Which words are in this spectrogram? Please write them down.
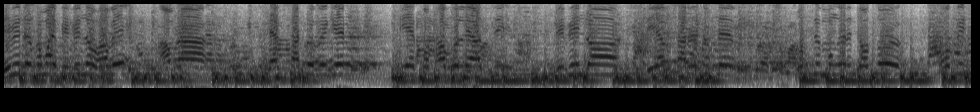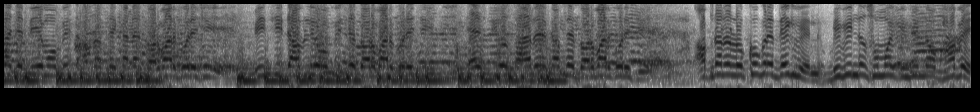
বিভিন্ন সময় বিভিন্নভাবে আমরা ট্যাক্স সার্টিফিকেট নিয়ে কথা বলে আসছি বিভিন্ন ডিএম স্যারের কাছে পশ্চিমবঙ্গের যত অফিস আছে ডিএম অফিস আমরা সেখানে দরবার করেছি। বিসিডাব্লিউ অফিসে দরবার করেছি। এসডিও স্যারের কাছে দরবার করেছি। আপনারা লক্ষ্য করে দেখবেন, বিভিন্ন সময় বিভিন্নভাবে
